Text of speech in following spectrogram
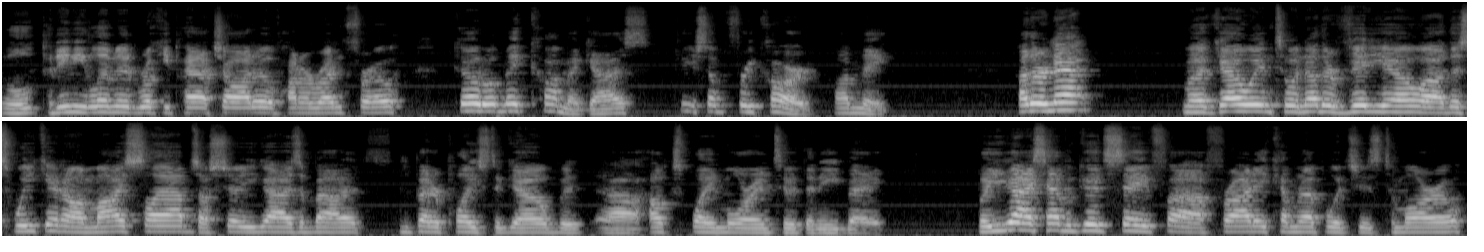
Panini Limited Rookie Patch Auto of Hunter Renfrow. Go to make comment, guys. Get yourself a free card on me. Other than that, I'm going to go into another video uh, this weekend on my slabs. I'll show you guys about it. It's a better place to go, but uh, I'll explain more into it than eBay. But you guys have a good, safe uh, Friday coming up, which is tomorrow.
